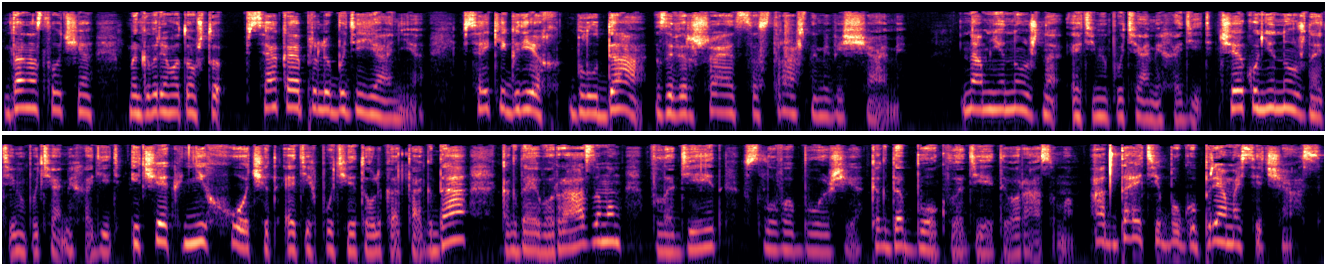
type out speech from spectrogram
В данном случае мы говорим о том, что всякое прелюбодеяние, всякий грех блуда завершается страшными вещами. Нам не нужно этими путями ходить. Человеку не нужно этими путями ходить. И человек не хочет этих путей только тогда, когда его разумом владеет Слово Божье, когда Бог владеет его разумом. Отдайте Богу прямо сейчас,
